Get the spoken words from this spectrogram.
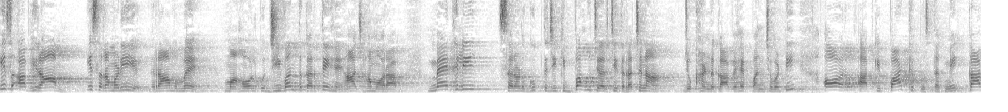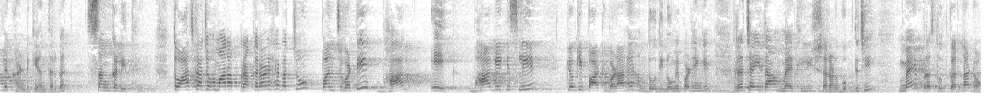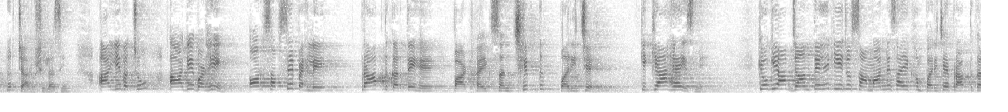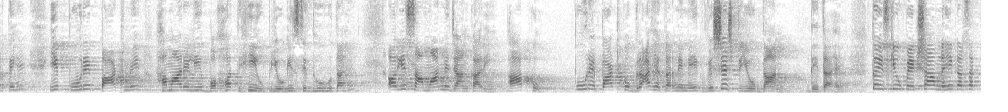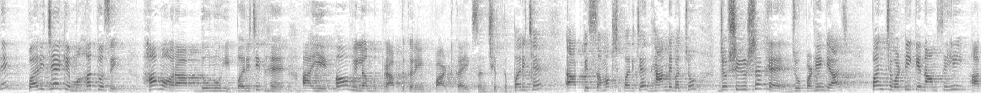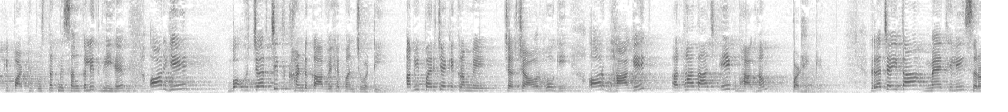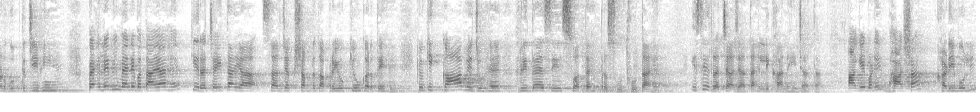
इस अभिराम, इस रमणीय राममय माहौल को जीवंत करते हैं आज हम और आप। मैथिली शरण गुप्त जी की बहुचर्चित रचना, जो खंड काव्य है पंचवटी, और आपकी पाठ्य पुस्तक में काव्य खंड के अंतर्गत संकलित है। तो आज का जो हमारा प्रकरण है बच्चों, पंचवटी भाग एक। भाग एक इसलिए, क्योंकि पाठ बड़ा है, हम दो दिनों में पढ़ेंगे। रचयिता मैथिली शरण गुप्त जी, मैं प्रस्तुत करता डॉक्टर चारुशिला सिंह। आइए बच्चों, आगे बढ़ें। और सबसे पहले प्राप्त करते हैं पाठ का एक संक्षिप्त परिचय कि क्या है इसमें। क्योंकि आप जानते हैं कि ये जो सामान्य सा एक हम परिचय प्राप्त करते हैं, ये पूरे पाठ में हमारे लिए बहुत ही उपयोगी सिद्ध होता है। और ये सामान्य जानकारी आपको पूरे पाठ को ग्राह्य करने में एक विशिष्ट योगदान देता है। तो इसकी उपेक्षा हम नहीं कर सकते। परिचय के महत्व से हम और आप दोनों ही परिचित हैं। आइए अविलंब प्राप्त करें पाठ का एक संक्षिप्त परिचय। आपके समक्ष परिचय। ध्यान दे बच्चों, जो शीर्षक है, जो पढ़ेंगे आज, पंचवटी के नाम से ही आपकी पाठ्य पुस्तक में संकलित भी है और ये बहुचर्चित खंड काव्य है पंचवटी। अभी परिचय के क्रम में चर्चा और होगी और भाग एक, अर्थात आज एक भाग हम पढ़ेंगे। रचयिता मैथिली शरण गुप्त जी भी हैं। पहले भी मैंने बताया है कि रचयिता या सर्जक शब्द का प्रयोग क्यों करते हैं, क्योंकि काव्य जो है, हृदय से स्वतः प्रसूत होता है। इसे रचा जाता है, लिखा नहीं जाता। आगे बढ़े, भाषा खड़ी बोली।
